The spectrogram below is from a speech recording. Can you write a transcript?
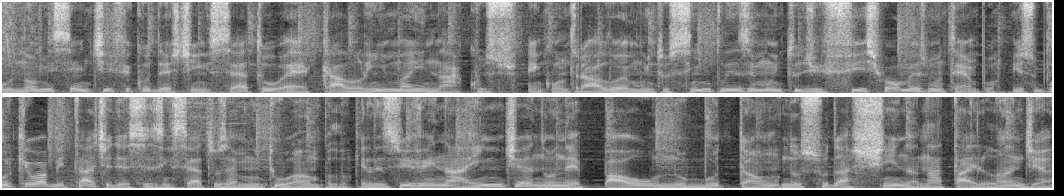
O nome científico deste inseto é Calima inacus. Encontrá-lo é muito simples e muito difícil ao mesmo tempo. Isso porque o habitat desses insetos é muito amplo. Eles vivem na Índia, no Nepal, no Butão, no sul da China, na Tailândia,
